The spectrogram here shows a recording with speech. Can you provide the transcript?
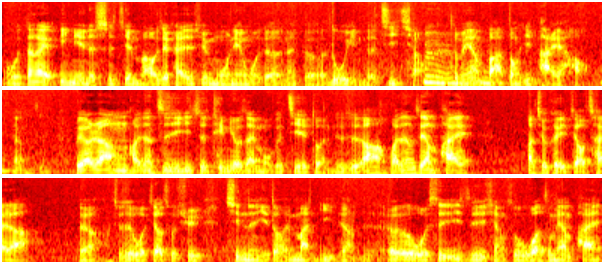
我大概有一年的时间吧，我就开始去磨练我的那个录影的技巧，嗯，怎么样把东西拍好，这样子，不要让好像自己一直停留在某个阶段，就是啊，反正这样拍啊就可以交差啦。对啊，就是我交出去，新人也都很满意这样子。而我是一直想说，我要怎么样拍，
